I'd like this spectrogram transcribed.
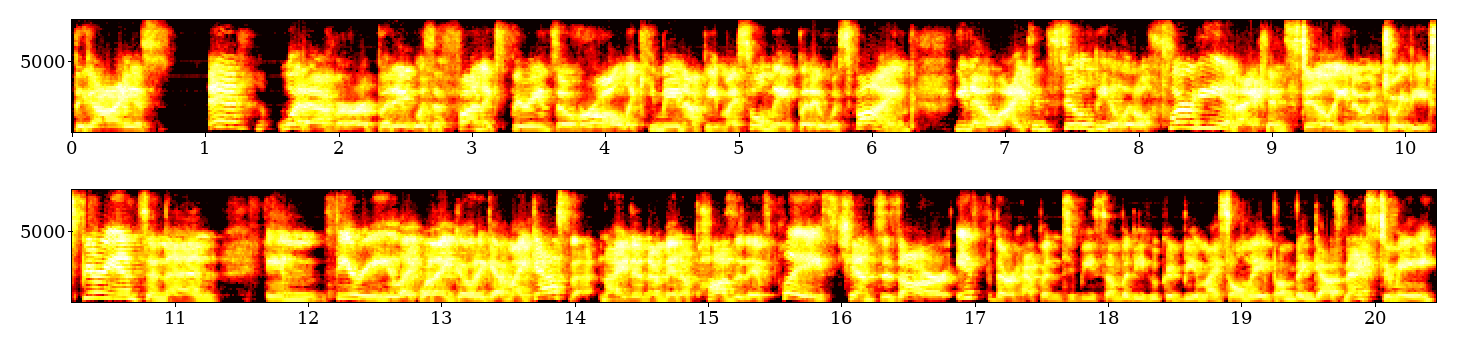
the guy is eh, whatever, but it was a fun experience overall. Like he may not be my soulmate, but it was fine. You know, I can still be a little flirty and I can still, you know, enjoy the experience. And then in theory, like when I go to get my gas that night and I'm in a positive place, chances are, if there happened to be somebody who could be my soulmate pumping gas next to me,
